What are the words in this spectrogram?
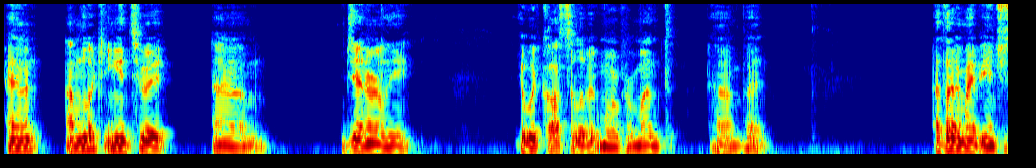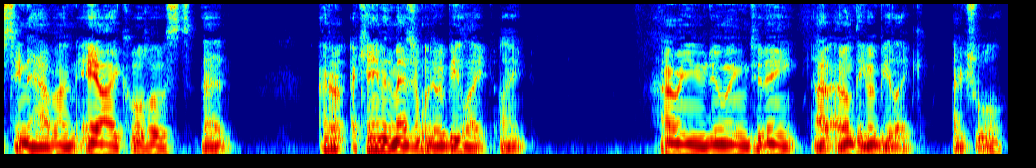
And I'm looking into it. Um, generally, it would cost a little bit more per month, um, but I thought it might be interesting to have an AI co-host that I don't, I can't even imagine what it would be like. Like, how are you doing today? I, I don't think it would be like actual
